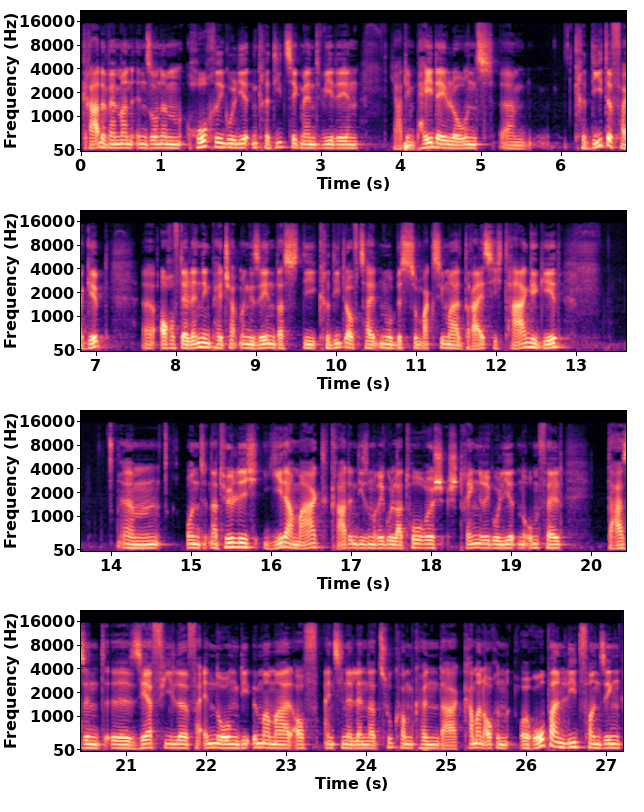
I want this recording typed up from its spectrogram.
gerade wenn man in so einem hochregulierten Kreditsegment wie den, ja, den Payday Loans ähm, Kredite vergibt, äh, auch auf der Landingpage hat man gesehen, dass die Kreditlaufzeit nur bis zu maximal 30 Tage geht. Ähm, und natürlich jeder Markt, gerade in diesem regulatorisch streng regulierten Umfeld, da sind äh, sehr viele Veränderungen, die immer mal auf einzelne Länder zukommen können. Da kann man auch in Europa ein Lied von singen.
